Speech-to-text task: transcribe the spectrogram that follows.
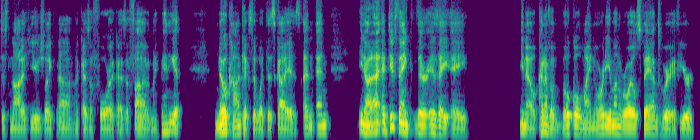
just not a huge like, uh, that guy's a four, that guy's a five. I'm like, man, you get no context of what this guy is, and and you know, and I, I do think there is a a you know kind of a vocal minority among Royals fans where if you're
